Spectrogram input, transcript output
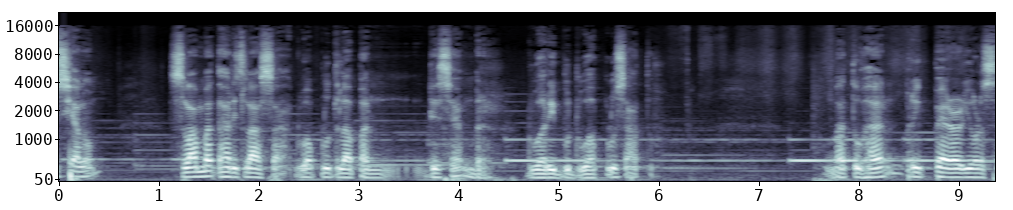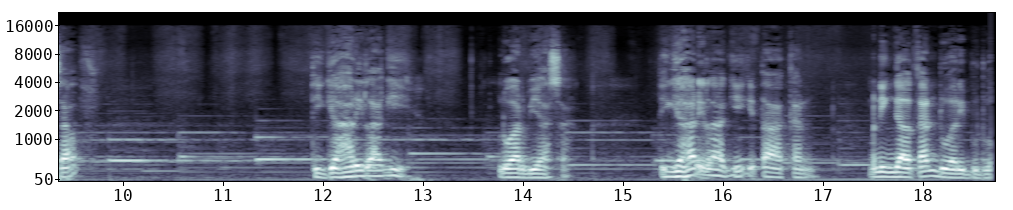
Shalom. Selamat hari Selasa 28 Desember 2021 Mbak Tuhan prepare yourself. Tiga hari lagi. Luar biasa. Tiga hari lagi kita akan meninggalkan 2021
